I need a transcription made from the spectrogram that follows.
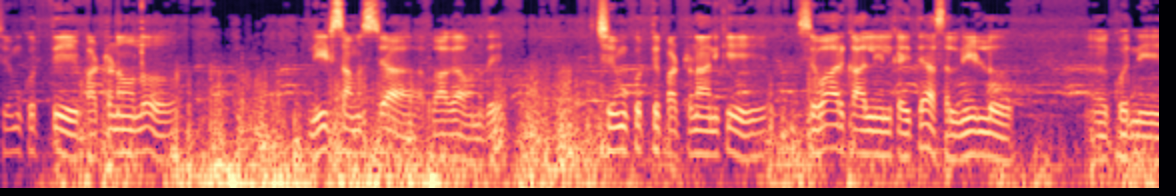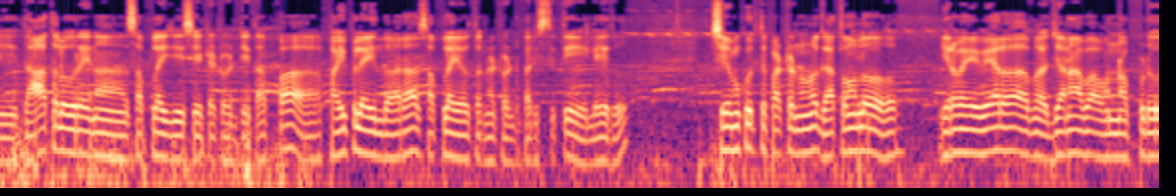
చీమకుర్తి పట్టణంలో నీటి సమస్య బాగా ఉన్నది. చీమకుర్తి పట్టణానికి శివారు కాలనీలకైతే అసలు నీళ్ళు కొన్ని కొన్ని దాతలూరైనా సప్లై చేసేటటువంటి తప్ప పైపు లైన్ ద్వారా సప్లై అవుతున్నటువంటి పరిస్థితి లేదు. చీమకుర్తి పట్టణంలో గతంలో ఇరవై వేల జనాభా ఉన్నప్పుడు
